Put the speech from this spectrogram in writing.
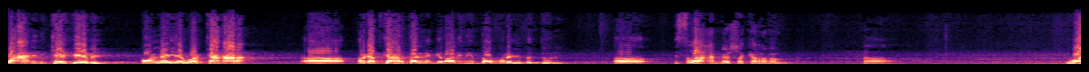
waxaan idinka reebayo oon leeyahay war ka hara. Markaad ka hartaan inaan gadaal idin dabamarayo ma doonayo. Islaaxan meesha ka raba wa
